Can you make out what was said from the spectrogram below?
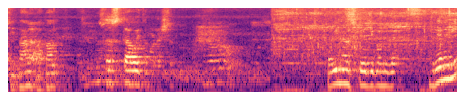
ಚಿತಾಲ್ ಪತಾಲ್. ಸುಸ್ತಾಗೋಯ್ತು ನೋಡಷ್ಟು ಫೈನಲ್ ಸ್ಟೇಜಿಗೆ ಬಂದಿದೆ. ಬಿರಿಯಾನಿಲಿ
